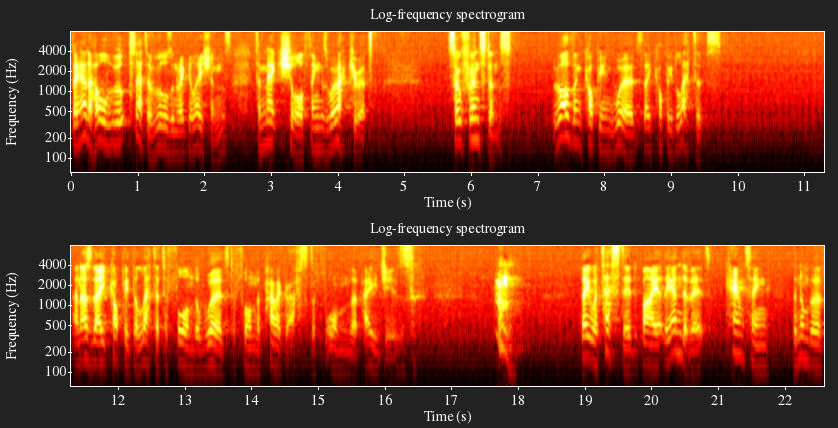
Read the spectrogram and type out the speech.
they had a whole set of rules and regulations to make sure things were accurate. So, for instance, rather than copying words, they copied letters. And as they copied the letter to form the words, to form the paragraphs, to form the pages, they were tested by, at the end of it, counting the number of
